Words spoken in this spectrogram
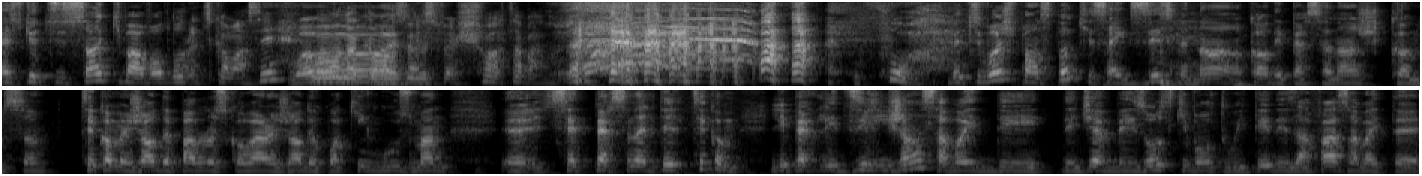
Est-ce que tu sens qu'il va y avoir On d'autres. a-tu commencé? Ouais, on a commencé. Ça se fait chaud à tabarnak. Mais tu vois, je pense pas que ça existe maintenant encore des personnages comme ça. Tu sais, comme un genre de Pablo Escobar, un genre de Joaquin Guzman. Euh, cette personnalité, tu sais, comme les, les dirigeants, ça va être des, des Jeff Bezos qui vont tweeter des affaires. Ça va être, euh,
